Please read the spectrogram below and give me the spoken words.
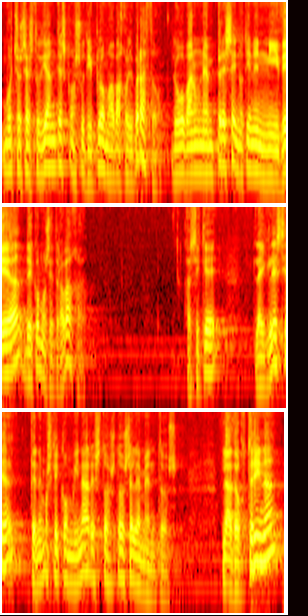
muchos estudiantes con su diploma bajo el brazo. Luego van a una empresa y no tienen ni idea de cómo se trabaja. Así que la Iglesia tenemos que combinar estos dos elementos. La doctrina,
